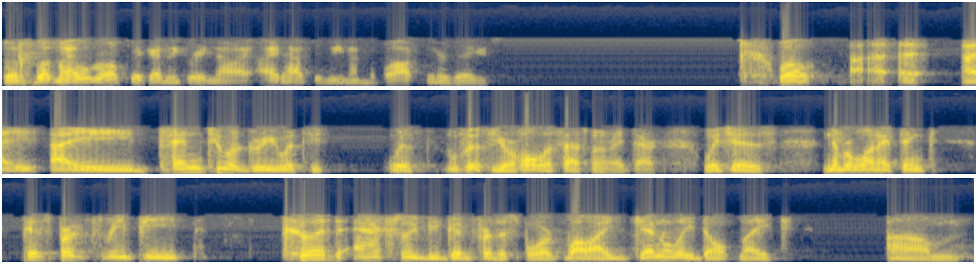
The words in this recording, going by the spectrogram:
But but my overall pick, I think right now, I, I'd have to lean on the Boston or Vegas. Well, I I, I tend to agree with with with your whole assessment right there, which is number one. I think Pittsburgh three-peat could actually be good for the sport. While I generally don't like um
